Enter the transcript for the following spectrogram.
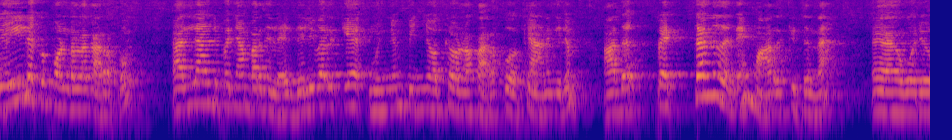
വെയിലൊക്കെ കൊണ്ടുള്ള കറുപ്പും അല്ലാണ്ട് ഇപ്പൊ ഞാൻ പറഞ്ഞില്ലേ ഡെലിവറിക്ക് മുന്നും പിന്നും ഒക്കെ ഉള്ള കറുപ്പും ഒക്കെ ആണെങ്കിലും അത് പെട്ടെന്ന് തന്നെ മാറിക്കിട്ടുന്ന ഒരു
